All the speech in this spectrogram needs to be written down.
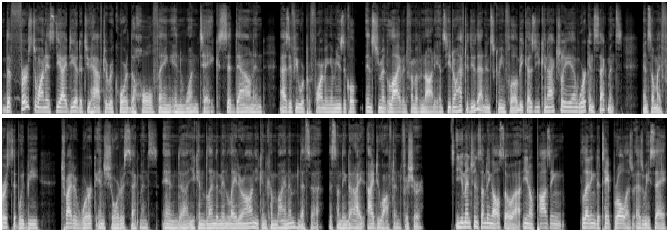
the first one is the idea that you have to record the whole thing in one take, sit down and as if you were performing a musical instrument live in front of an audience. You don't have to do that in ScreenFlow because you can actually uh, work in segments. And so my first tip would be try to work in shorter segments and uh, you can blend them in later on. You can combine them. That's, uh, that's something that I, I do often for sure. You mentioned something also, uh, you know, pausing, letting the tape roll, as, as we say.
